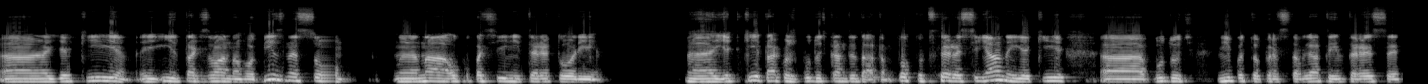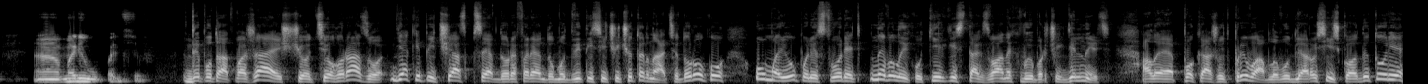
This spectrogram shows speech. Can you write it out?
е, які і так званого бізнесу на окупаційній території які також будуть кандидатом. Тобто це росіяни, які е, будуть нібито представляти інтереси е, маріупольців. Депутат вважає, що цього разу, як і під час псевдореферендуму 2014 року, у Маріуполі створять невелику кількість так званих виборчих дільниць, але покажуть привабливу для російської аудиторії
